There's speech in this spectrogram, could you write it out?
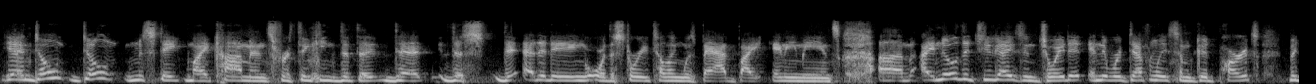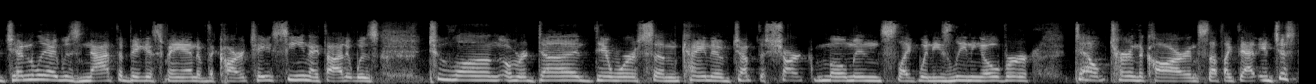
Yeah, and don't don't mistake my comments for thinking that the that the the editing or the storytelling was bad by any means. Um, I know that you guys enjoyed it, and there were definitely some good parts, but generally, I was not the biggest fan of the car chase scene. I thought it was too long, overdone. There were some kind of jump the shark moments, like when he's leaning over to help turn the car and stuff like that. It just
